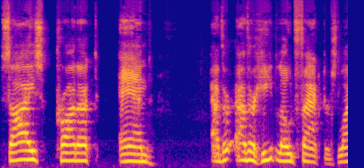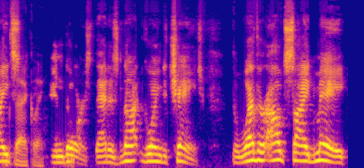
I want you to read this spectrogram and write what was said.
size, product, and other other heat load factors, lights Exactly. and doors. That is not going to change. The weather outside may,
